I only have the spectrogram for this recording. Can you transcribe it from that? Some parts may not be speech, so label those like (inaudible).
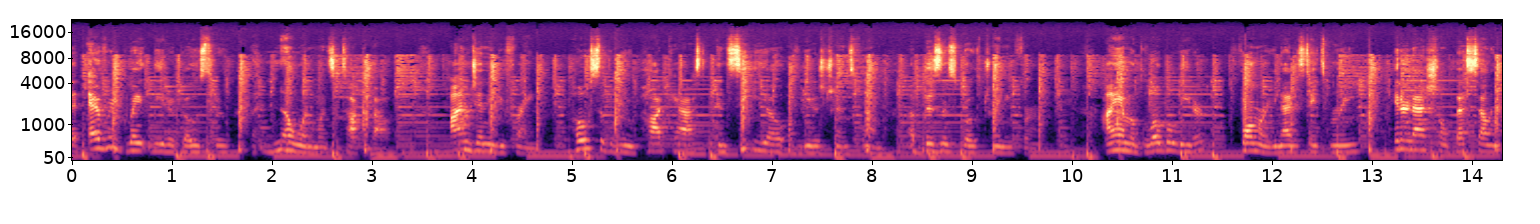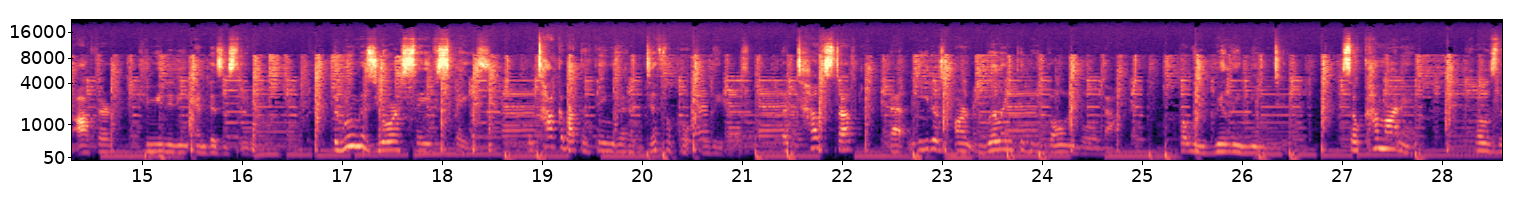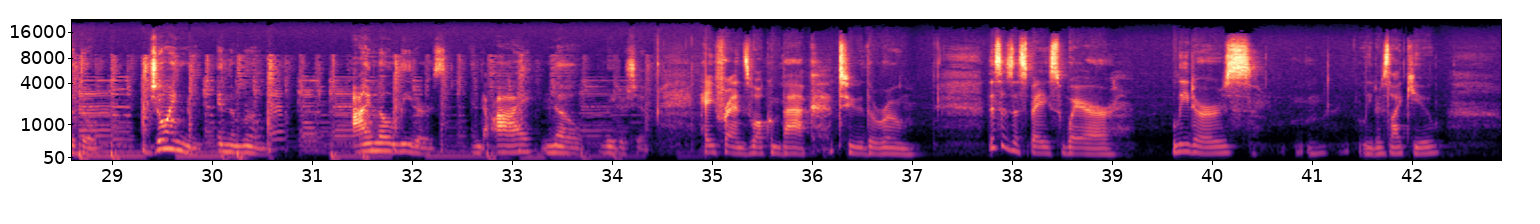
that every great leader goes through, but no one wants to talk about. I'm Jenny DuFresne, host of the Room podcast and CEO of Leaders Transform, a business growth training firm. I am a global leader, former United States Marine, international best-selling author, community and business leader. The Room is your safe space. We'll talk about the things that are difficult for leaders, the tough stuff that leaders aren't willing to be vulnerable about, but we really need to. So come on in, close the door, join me in the room. I know leaders and I know leadership. Hey, friends, welcome back to the room. This is a space where leaders, leaders like you,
